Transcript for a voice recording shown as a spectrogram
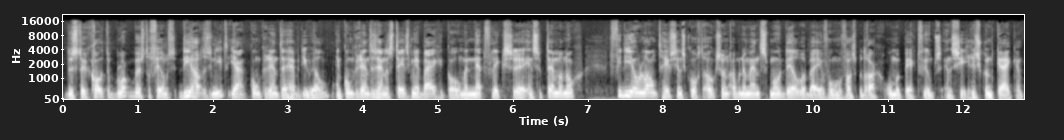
Dus de grote blockbusterfilms, die hadden ze niet. Ja, concurrenten hebben die wel. En concurrenten zijn er steeds meer bijgekomen. Netflix in september nog. Videoland heeft sinds kort ook zo'n abonnementsmodel... waarbij je voor een vast bedrag onbeperkt films en series kunt kijken.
